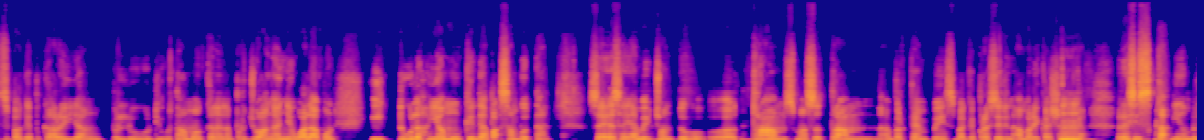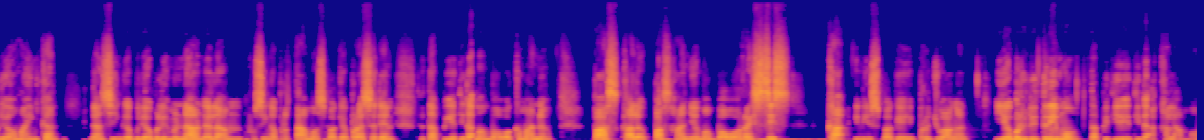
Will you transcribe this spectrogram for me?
sebagai perkara yang perlu diutamakan dalam perjuangannya walaupun itulah yang mungkin dapat sambutan. Saya saya ambil contoh uh, Trump semasa Trump uh, berkempen sebagai presiden Amerika Syarikat. Hmm. Resist card yang beliau mainkan dan sehingga beliau boleh menang dalam pusingan pertama sebagai presiden tetapi ia tidak membawa ke mana. Pas kalau pas hanya membawa resist card ini sebagai perjuangan ia boleh diterima tapi tidak tidak akan lama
